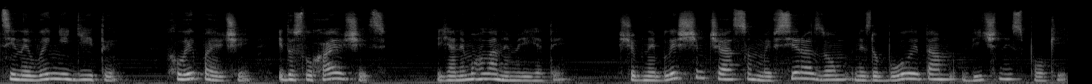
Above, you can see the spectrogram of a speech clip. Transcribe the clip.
ці невинні діти, хлипаючи і дослухаючись, я не могла не мріяти, щоб найближчим часом ми всі разом не здобули там вічний спокій.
